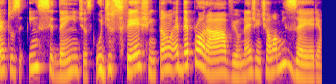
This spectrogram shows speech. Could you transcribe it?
certos incidentes. O desfecho, então, é deplorável, né, gente? É uma miséria.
